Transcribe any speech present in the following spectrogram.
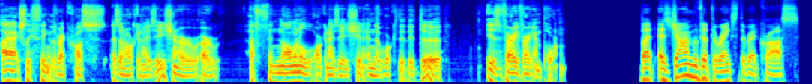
I actually think the Red Cross as an organization are, are a phenomenal organization and the work that they do is very, very important. But as John moved up the ranks at the Red Cross,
